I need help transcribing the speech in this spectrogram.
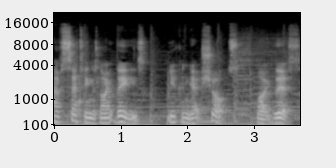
have settings like these, you can get shots like this.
